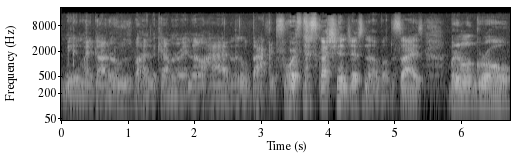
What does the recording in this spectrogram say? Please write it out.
me and my daughter who's behind the camera right now had a little back and forth discussion just now about the size but it'll grow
